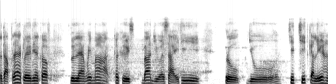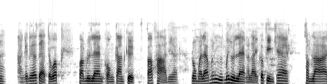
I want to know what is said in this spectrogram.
ระดับแรกเลยเนี่ยก็รุนแรงไม่มากก็คือบ้านอยู่อาศัยที่ปลูกอยู่ชิดชิดกันหรือห่างกันแล้วแต่แต่ว่าความรุนแรงของการเกิดฟ้าผ่าเนี่ยลงมาแล้วไม่ไม่รุนแรงอะไร ก็เพียงแค่ทำลาย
